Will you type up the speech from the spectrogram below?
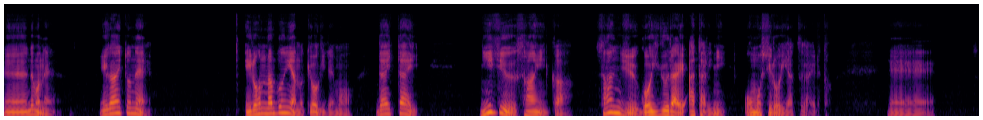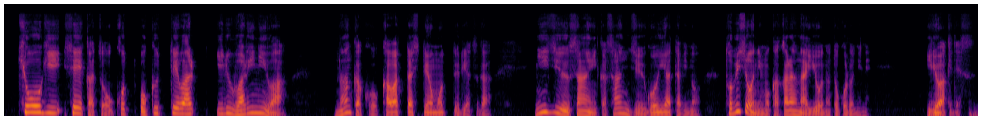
えー、でもね、意外とね、いろんな分野の競技でも、だいたい23位か35位ぐらいあたりに面白いやつがいると。えー、競技生活を送ってはいる割には、なんかこう変わった視点を持ってるやつが、23位か35位あたりの飛び賞にもかからないようなところにね、いるわけです。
